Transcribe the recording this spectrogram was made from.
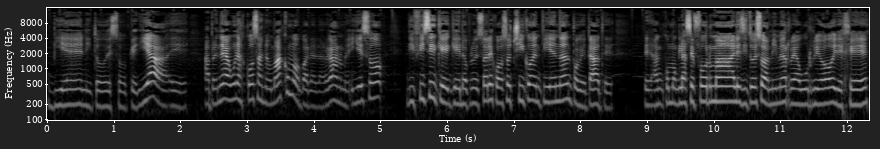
bien y todo eso. Quería eh, aprender algunas cosas nomás como para alargarme. Y eso, difícil que, que los profesores cuando sos chico entiendan, porque ta, te, te dan como clases formales y todo eso, a mí me reaburrió y dejé.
